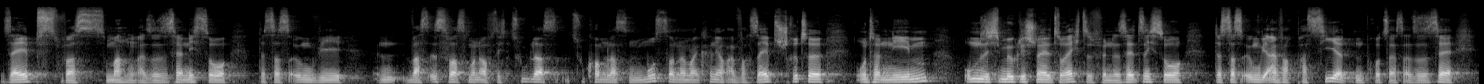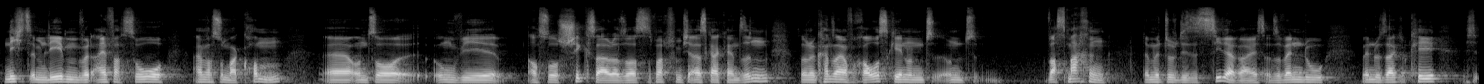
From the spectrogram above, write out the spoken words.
selbst was zu machen. Also es ist ja nicht so, dass das irgendwie was ist, was man auf sich zulassen, zukommen lassen muss, sondern man kann ja auch einfach selbst Schritte unternehmen, um sich möglichst schnell zurechtzufinden. Es ist jetzt nicht so, dass das irgendwie einfach passiert, ein Prozess. Also es ist ja nichts im Leben wird einfach so, einfach so mal kommen äh, und so irgendwie auch so Schicksal oder sowas, das macht für mich alles gar keinen Sinn, sondern du kannst einfach rausgehen und, und was machen, damit du dieses Ziel erreichst. Also wenn du, wenn du sagst, okay, ich,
